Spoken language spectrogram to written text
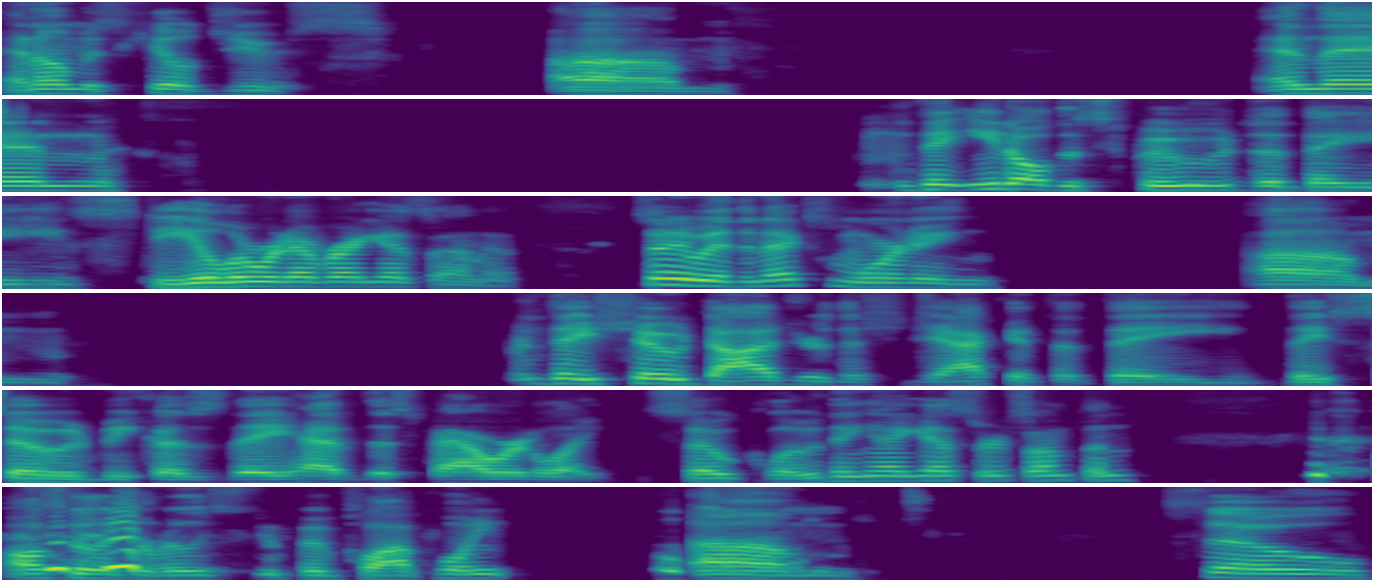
and almost kill juice um and then they eat all this food that they steal or whatever i guess i don't know so anyway the next morning um they show Dodger this jacket that they they sewed because they have this power to like sew clothing, I guess, or something. Also, like a really stupid plot point. Um, so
